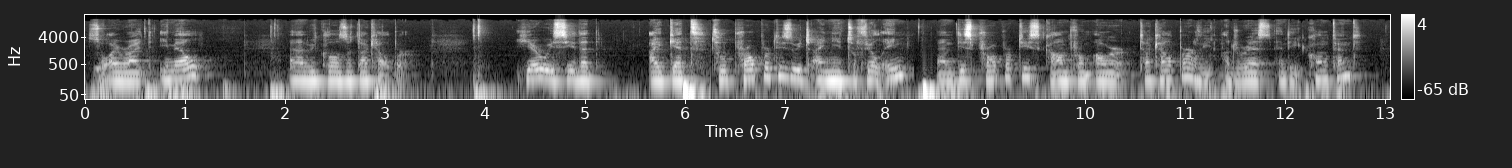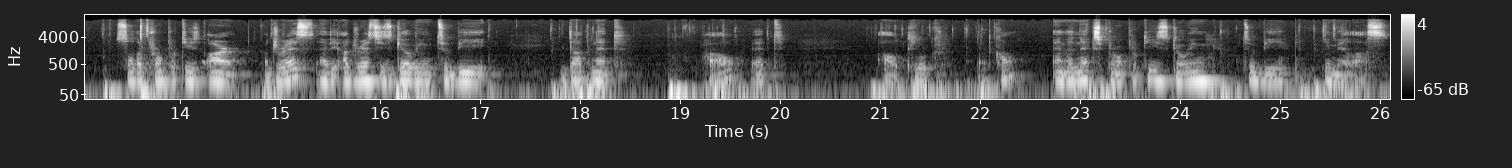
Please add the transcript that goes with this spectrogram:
So I write email and we close the tag helper here we see that I get two properties which I need to fill in and these properties come from our tag helper, the address and the content. So the properties are address and the address is going to be .NET how at outlook.com and the next property is going to be email us.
